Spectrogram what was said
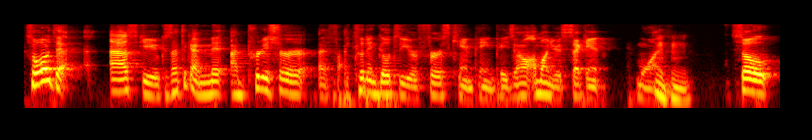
So I wanted to ask you because I think I met. I'm pretty sure if I couldn't go to your first campaign page. I'm on your second one. Mhm. So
